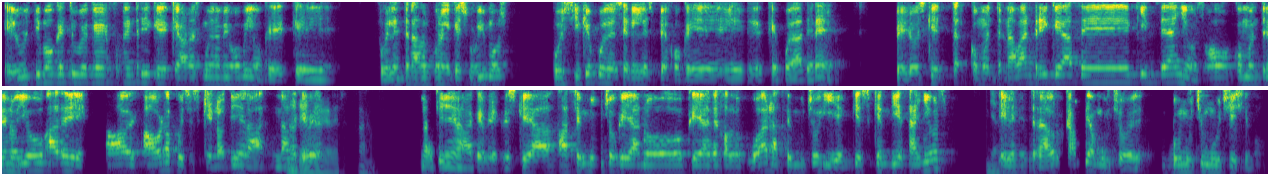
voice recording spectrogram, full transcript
El último que tuve que fue Enrique, que ahora es muy amigo mío, que, fue el entrenador con el que subimos, pues sí que puede ser el espejo que, pueda tener. Pero es que como entrenaba Enrique hace 15 años o como entreno mm. yo hace, ahora, pues es que no tiene nada, que ver no tiene nada que ver. Es que hace mucho que ya no que ha dejado de jugar, hace mucho y es que en 10 años el entrenador cambia mucho, ¿eh? mucho muchísimo.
